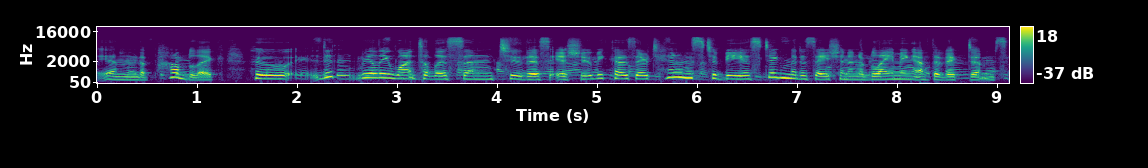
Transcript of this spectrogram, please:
in the public who didn't really want to listen to this issue because there tends to be a stigmatization and a blaming of the victims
